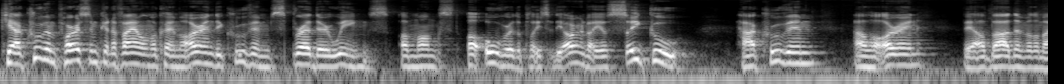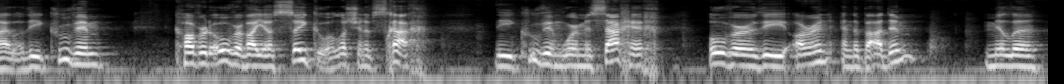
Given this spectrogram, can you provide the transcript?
Ki hakruvim parsim kanafayim al makayim aron. The kruvim spread their wings amongst uh, over the place of the aron. Vayoseiku Hakruvim al ha'arin ve'al badam v'lamayla. The kruvim covered over vayaseiku, a lashon of schach. The kruvim were misachech over the aron and the badim mila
